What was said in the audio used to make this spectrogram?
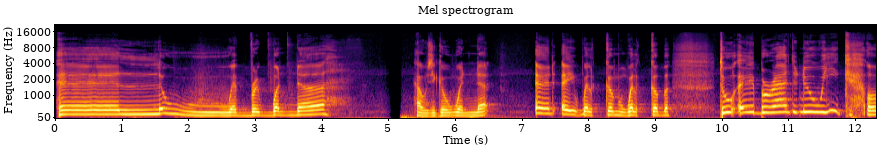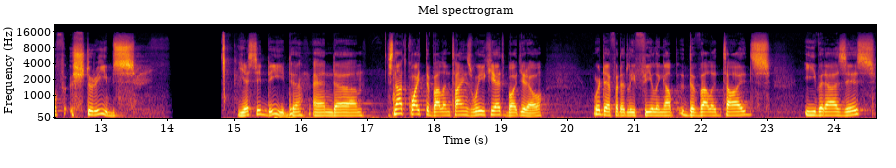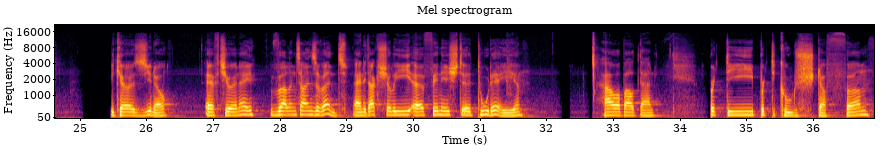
Hello, everyone. How's it going? And a welcome, welcome to a brand new week of streams. Yes, indeed. And um, it's not quite the Valentine's week yet, but you know, we're definitely feeling up the Valentines, even as is, because you know, FGNA Valentine's event, and it actually uh, finished uh, today. How about that? Pretty, pretty cool stuff. Um,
